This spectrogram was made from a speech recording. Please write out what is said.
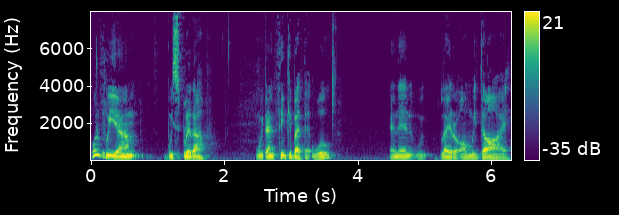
What if we um, we split up? We don't think about that will, and then we, later on we die,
